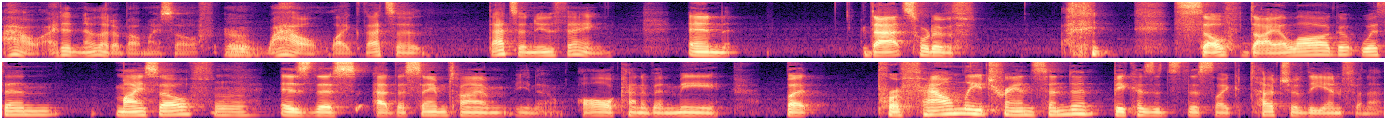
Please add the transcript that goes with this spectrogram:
wow i didn't know that about myself or wow like that's a that's a new thing. And that sort of self dialogue within myself mm-hmm. is this at the same time, you know, all kind of in me, but profoundly transcendent because it's this like touch of the infinite.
